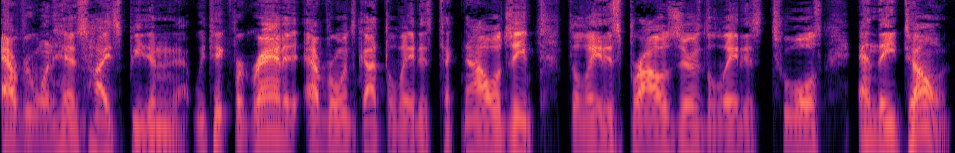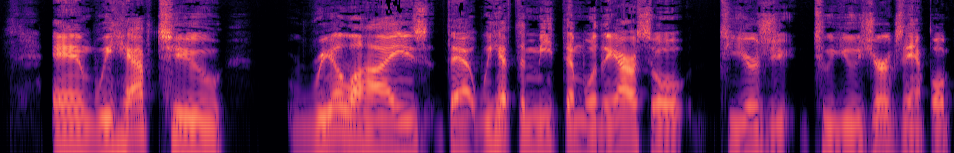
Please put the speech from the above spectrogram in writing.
everyone has high speed internet. We take for granted everyone's got the latest technology, the latest browser, the latest tools, and they don't. And we have to realize that we have to meet them where they are. So to yours, to use your example,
